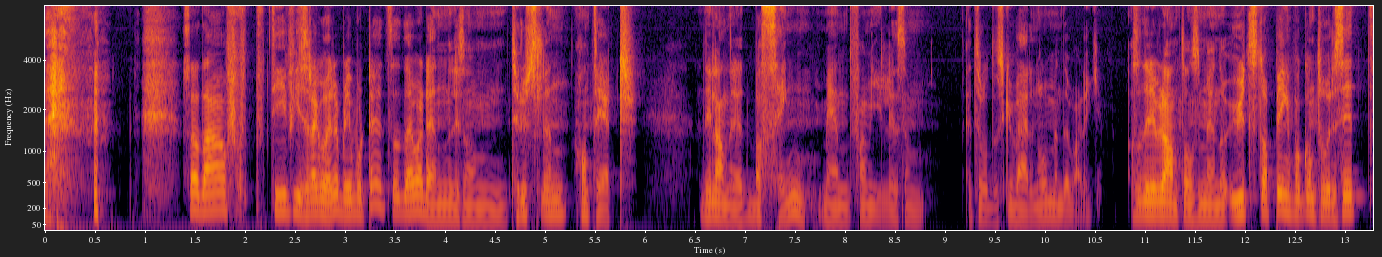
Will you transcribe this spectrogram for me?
Så da de fiser av gårde, blir borte. Så det var den liksom trusselen håndtert. De lander i et basseng med en familie som jeg trodde skulle være noe, men det var det ikke. Og så driver Antonsen med noe utstopping på kontoret sitt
